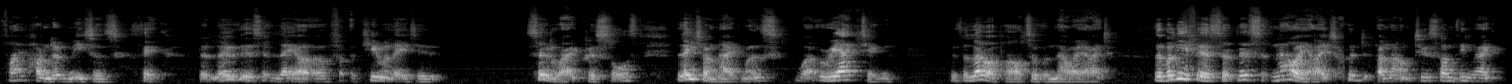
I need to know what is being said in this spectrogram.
500 meters thick. Below this layer of accumulated sodalite crystals, later magmas were reacting with the lower part of the naujaite. The belief is that this naujaite could amount to something like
